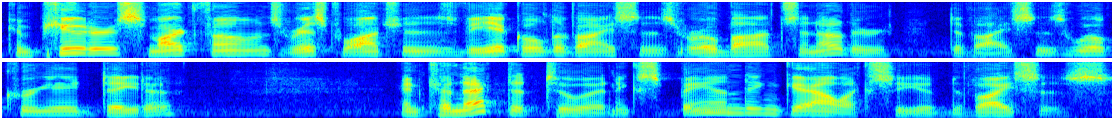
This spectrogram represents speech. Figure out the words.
Computers, smartphones, wristwatches, vehicle devices, robots, and other devices will create data and connect it to an expanding galaxy of devices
